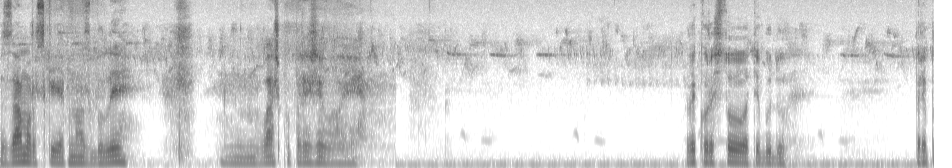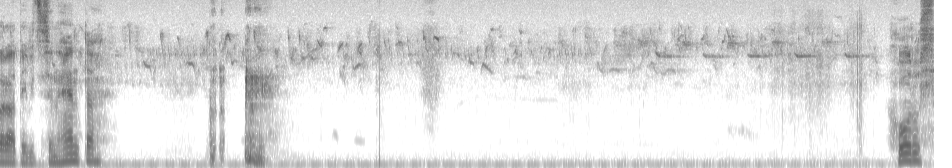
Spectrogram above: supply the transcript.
заморозки, як в нас були, важко переживає. Використовувати буду препарати від Сингента. Хорус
